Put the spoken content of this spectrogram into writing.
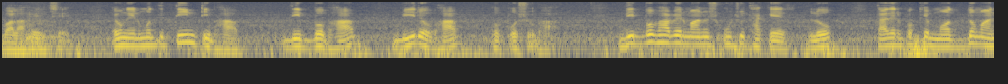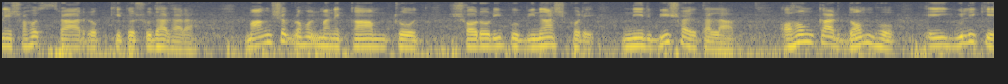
বলা হয়েছে। এবং এর মধ্যে তিনটি ভাব দিব্য ভাব বীরভাব ও পশুভাব। দিব্যভাবের মানুষ উঁচু থাকের লোক, তাদের পক্ষে মদ্য মানে সহস্রার রক্ষিত সুধাধারা। মাংস গ্রহণ মানে কাম, ক্রোধ, স্বররিপু বিনাশ করে নির্বিষয়তা লাভ। অহংকার, দম্ভ, এইগুলিকে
